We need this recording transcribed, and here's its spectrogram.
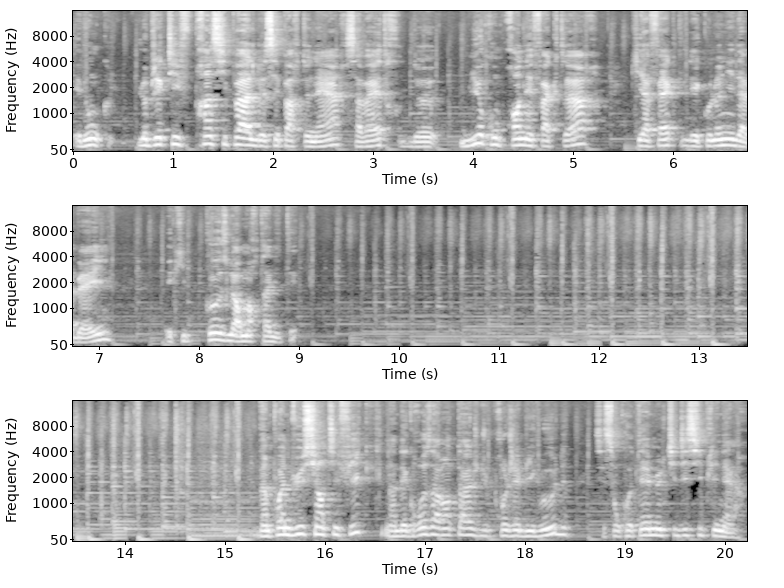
Et donc l'objectif principal de ces partenaires, ça va être de mieux comprendre les facteurs qui affectent les colonies d'abeilles et qui causent leur mortalité. D'un point de vue scientifique, l'un des gros avantages du projet Bigood, c'est son côté multidisciplinaire.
